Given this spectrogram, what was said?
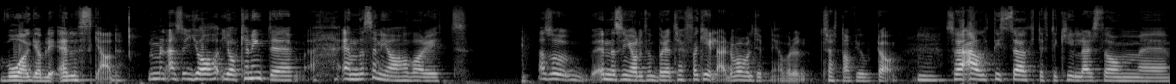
våga bli älskad. Men alltså jag, jag kan inte, ända sen jag har varit, alltså ända sen jag liksom började träffa killar, det var väl typ när jag var runt 13-14. Så har jag alltid sökt efter killar som, eh,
